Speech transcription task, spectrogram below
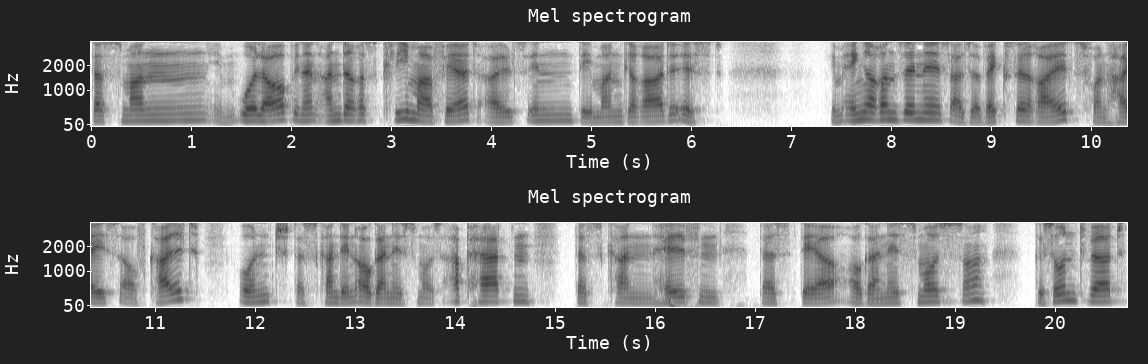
dass man im Urlaub in ein anderes Klima fährt, als in dem man gerade ist. Im engeren Sinne ist also Wechselreiz von heiß auf kalt und das kann den Organismus abhärten, das kann helfen, dass der Organismus äh, gesund wird,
